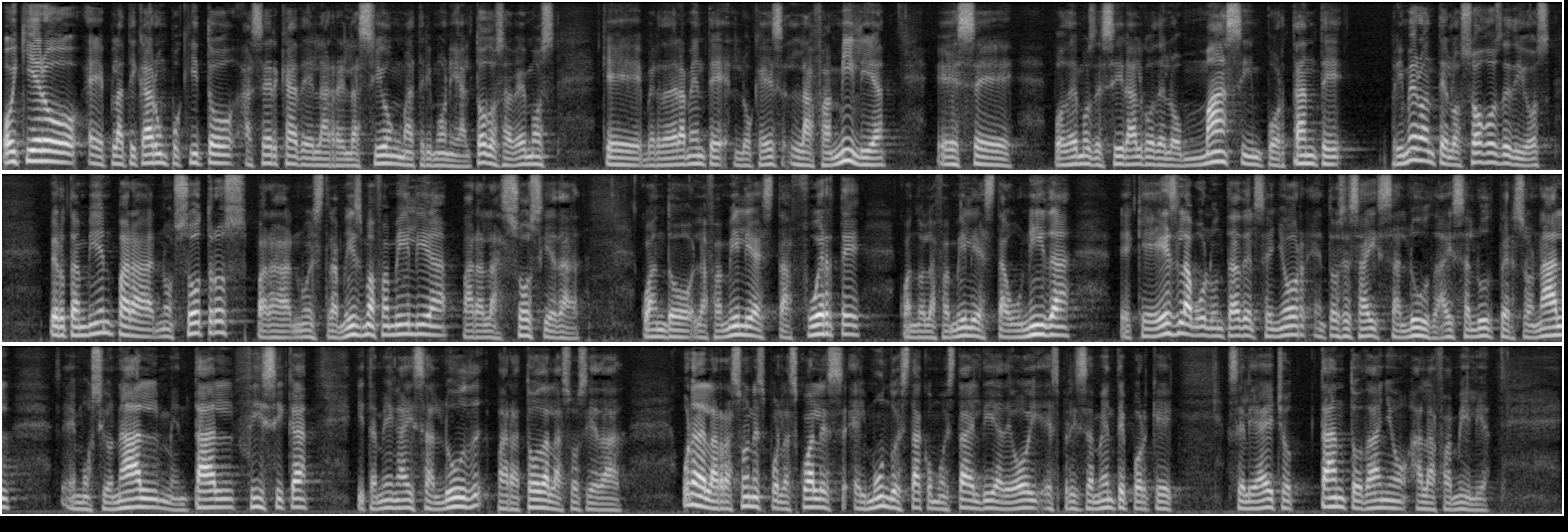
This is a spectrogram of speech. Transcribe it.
Hoy quiero eh, platicar un poquito acerca de la relación matrimonial. Todos sabemos que verdaderamente lo que es la familia es... Eh, podemos decir algo de lo más importante, primero ante los ojos de Dios, pero también para nosotros, para nuestra misma familia, para la sociedad. Cuando la familia está fuerte, cuando la familia está unida, eh, que es la voluntad del Señor, entonces hay salud, hay salud personal, emocional, mental, física, y también hay salud para toda la sociedad. Una de las razones por las cuales el mundo está como está el día de hoy es precisamente porque se le ha hecho tanto daño a la familia.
